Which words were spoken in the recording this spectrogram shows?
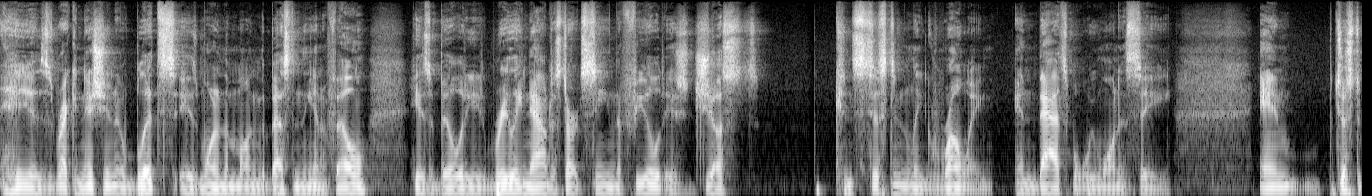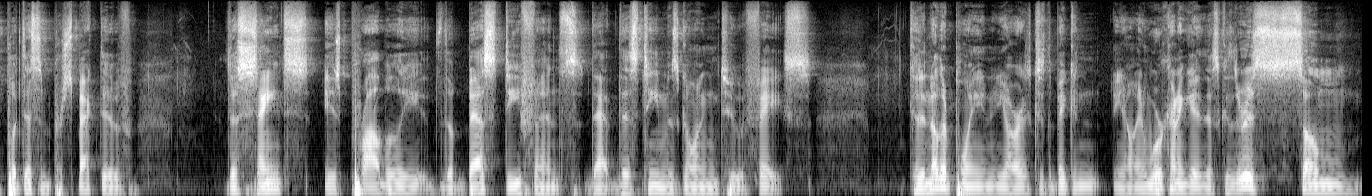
his recognition of blitz is one of the, among the best in the NFL. His ability really now to start seeing the field is just consistently growing, and that's what we want to see. And just to put this in perspective, the Saints is probably the best defense that this team is going to face. Because another point in yards, because the big, you know, and we're kind of getting this because there is some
